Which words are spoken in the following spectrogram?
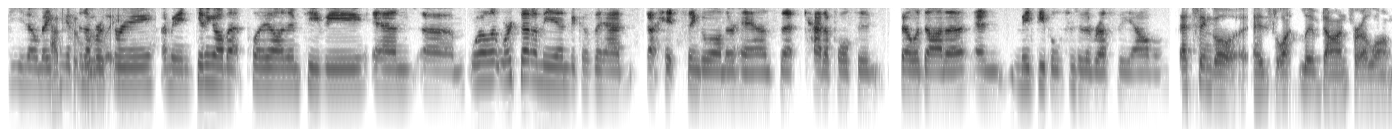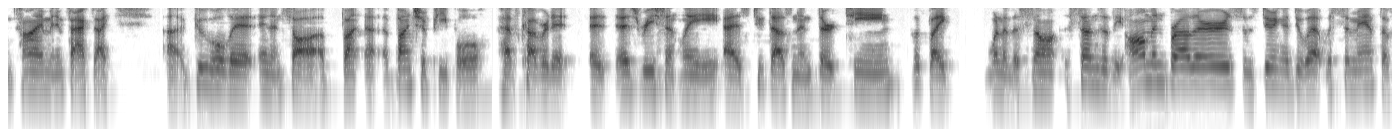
you know, making Absolutely. it to number three. I mean, getting all that play on MTV. And, um, well, it worked out in the end because they had a hit single on their hands that catapulted Belladonna and made people listen to the rest of the album. That single has lived on for a long time. And in fact, I. Uh, Googled it and saw a, bu- a bunch of people have covered it as recently as 2013. Looked like one of the son- sons of the Allman Brothers was doing a duet with Samantha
